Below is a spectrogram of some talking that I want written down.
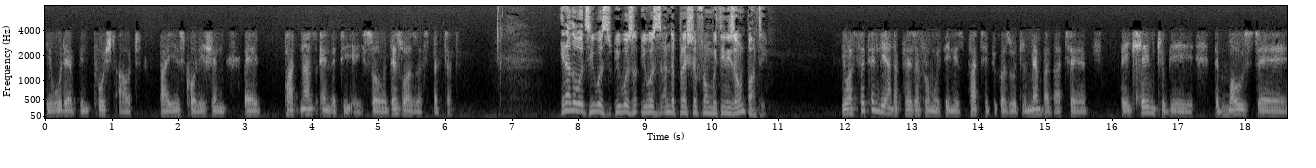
he would have been pushed out by his coalition uh, partners and the DA. So this was expected. In other words, he was he was he was under pressure from within his own party. He was certainly under pressure from within his party because we remember that uh, they claim to be the most uh,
